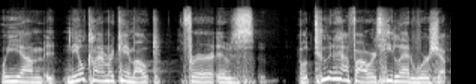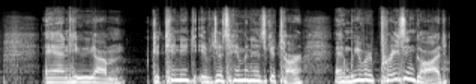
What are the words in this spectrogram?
We um, Neil Clammer came out for it was about two and a half hours. He led worship, and he um, continued. It was just him and his guitar, and we were praising God.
